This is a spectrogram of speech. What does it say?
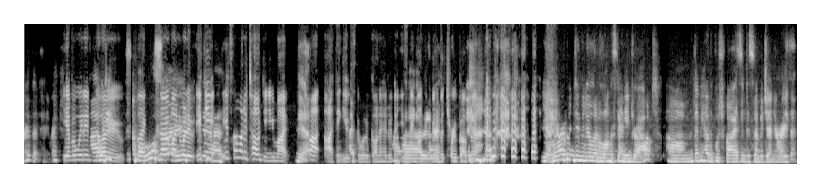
know, but anyway. Yeah, but we didn't uh, know. Like, no one would have. If yeah. you, if someone had told you, you might. Yeah. But I think you still would have gone ahead with it. You seem like uh, yeah. a bit of a trooper. But. yeah, we opened in the middle of a long-standing drought. Um, then we had the bushfires in December, January that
